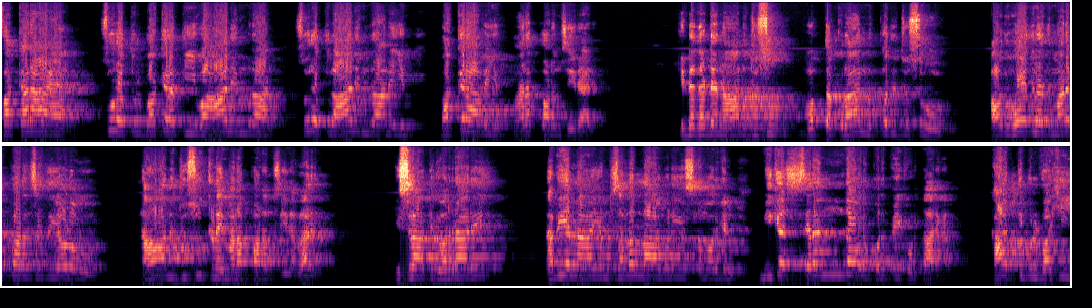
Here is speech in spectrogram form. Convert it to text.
ஃபக்கரஅ சூரத்துல் பக்ரத்தி வ ஆல் இம்ரான் சூரத்துல் ஆல் இம்ரானையும் பக்ராவையும் மனப்பாடம் செய்கிறார். கிட்டத்தட்ட நாலு ஜுசு மொத்த குரான் முப்பது ஜுசு. அவர் ஓதுனது மனப்பாடம் செய்தது எவ்வளவு? நாலு ஜுசுக்களை மனப்பாடம் செய்தவர். இஸ்லாத்துக்கு வர்றாரு. நபியல் நாயம் சல்லல்லா அலைஹி அவர்கள் மிக சிறந்த ஒரு பொறுப்பை கொடுத்தார்கள். காத்திபுல் வகி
